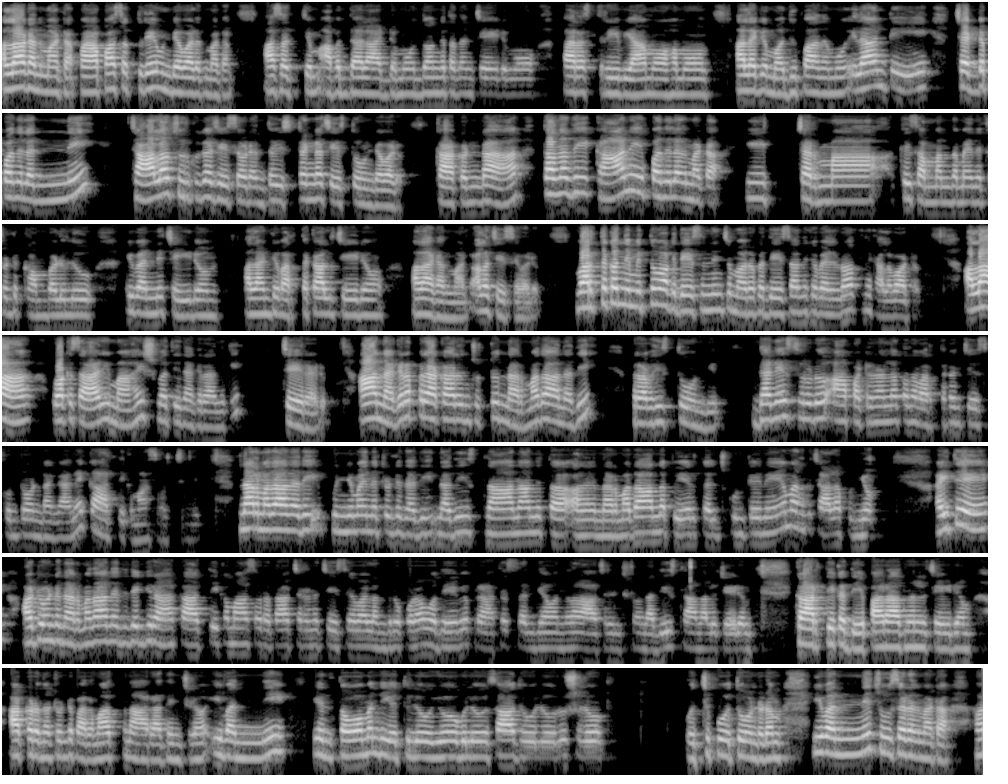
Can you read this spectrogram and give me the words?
అలాగనమాట. పాపాసక్తుడే ఉండేవాడు అనమాట అసత్యం అబద్ధాలు ఆడడము దొంగతనం చేయడము పరస్త్రీ వ్యామోహము అలాగే మధుపానము ఇలాంటి చెడ్డ పనులన్నీ చాలా చురుకుగా చేసేవాడు. ఎంతో ఇష్టంగా చేస్తూ ఉండేవాడు. కాకుండా తనది కాని పనులు అనమాట ఈ చర్మకి సంబంధమైనటువంటి కంబళులు ఇవన్నీ చేయడం అలాంటి వర్తకాలు చేయడం అలాగనమాట. అలా చేసేవాడు. వర్తకం నిమిత్తం ఒక దేశం నుంచి మరొక దేశానికి వెళ్ళడం అతనికి అలవాటు. అలా ఒకసారి మహేష్మతి నగరానికి చేరాడు. ఆ నగర ప్రాకారం చుట్టూ నర్మదా నది ప్రవహిస్తూ ఉంది. ధనేశ్వరుడు ఆ పట్టణంలో తన వర్తకం చేసుకుంటూ ఉండగానే కార్తీక మాసం వచ్చింది. నర్మదా నది పుణ్యమైనటువంటి నది నది స్నానాన్ని త- నర్మదా అన్న పేరు తలుచుకుంటేనే మనకు చాలా పుణ్యం. అయితే అటువంటి నర్మదా నది దగ్గర కార్తీక మాస వ్రతాచరణ చేసే వాళ్ళందరూ కూడా ఉదయమే ప్రాతः సంధ్యావందనాలు ఆచరించడం నదీ స్నానాలు చేయడం కార్తీక దీపారాధనలు చేయడం అక్కడ ఉన్నటువంటి పరమాత్మను ఆరాధించడం ఇవన్నీ ఎంతో మంది యతులు యోగులు సాధువులు ఋషులు వచ్చిపోతూ ఉండడం ఇవన్నీ చూశాడనమాట.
